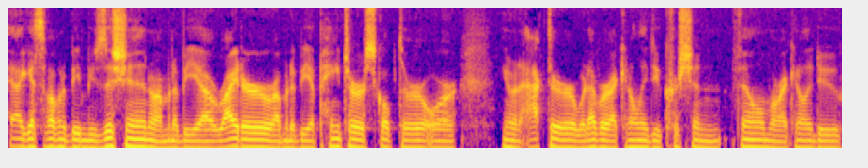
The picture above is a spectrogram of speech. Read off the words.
I guess if I'm going to be a musician or I'm going to be a writer or I'm going to be a painter, or sculptor, or you know, an actor or whatever, I can only do Christian film or I can only do, you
